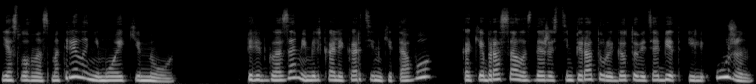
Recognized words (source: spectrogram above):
я словно смотрела немое кино. Перед глазами мелькали картинки того, как я бросалась даже с температурой готовить обед или ужин,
